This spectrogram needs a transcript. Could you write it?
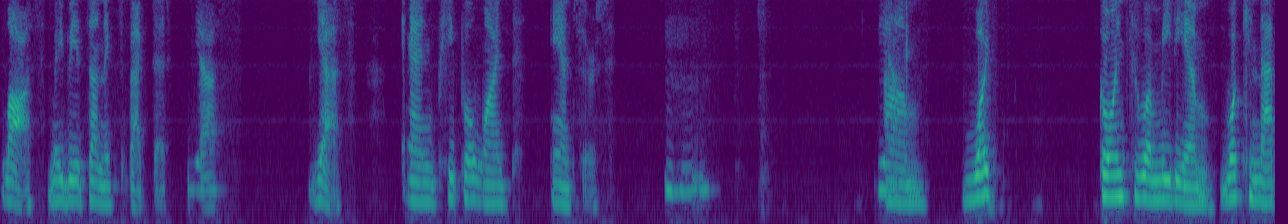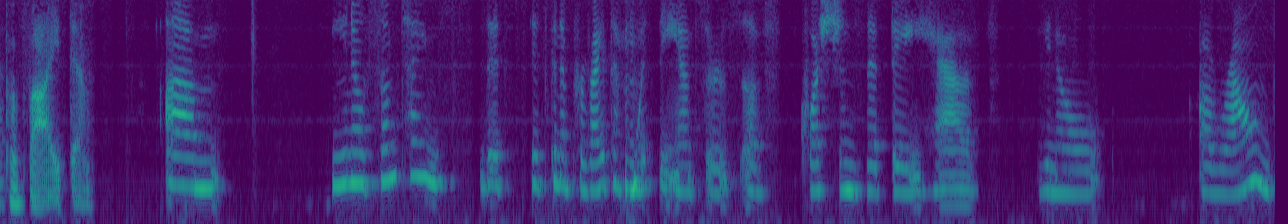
loss. Maybe it's unexpected. Yes. Yes, and people want answers. Mm-hmm. Yeah. Um, what going through a medium? What can that provide them? Um, you know, sometimes it's it's going to provide them with the answers of questions that they have. You know, around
